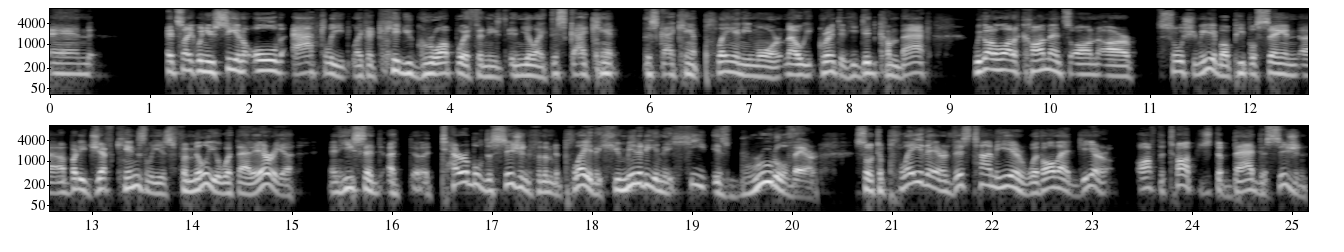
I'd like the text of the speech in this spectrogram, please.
and it's like when you see an old athlete, like a kid you grew up with, and he's and you're like, this guy can't, this guy can't play anymore. Now, granted, he did come back. We got a lot of comments on our social media about people saying, uh, buddy Jeff Kinsley is familiar with that area. And he said a, a, terrible decision for them to play. The humidity and the heat is brutal there. So to play there this time of year with all that gear, off the top, just a bad decision.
